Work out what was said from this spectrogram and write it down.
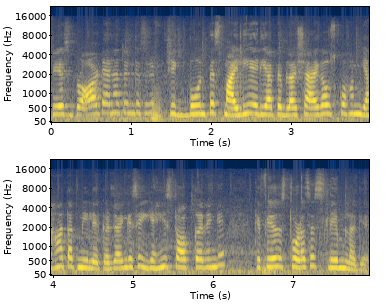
फेस ब्रॉड है ना तो इनके सिर्फ़ चिक बोन पे स्माइली एरिया पे ब्लश आएगा उसको हम यहाँ तक नहीं लेकर जाएँगे इसे यहीं स्टॉप करेंगे कि फेस थोड़ा सा स्लिम लगे।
